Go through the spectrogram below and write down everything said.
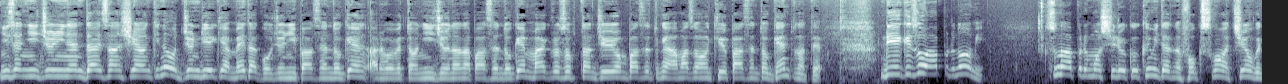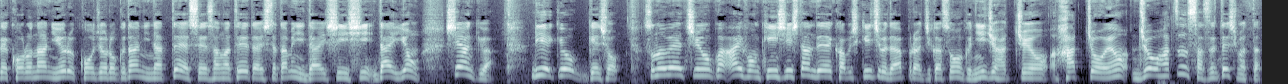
2022年第3四半期の純利益はメタ52%減、アルファベットは27%減、マイクロソフトは14%減、アマゾンは9%減となって、利益増はアップルのみ。そのアップルも主力組み立てのフォックスコンは中国でコロナによる工場ロックダウンになって生産が停滞したために第 C、第4四半期は利益を減少。その上中国は iPhone 禁止したんで株式市場でアップルは時価総額28兆円8兆円を蒸発させてしまった。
